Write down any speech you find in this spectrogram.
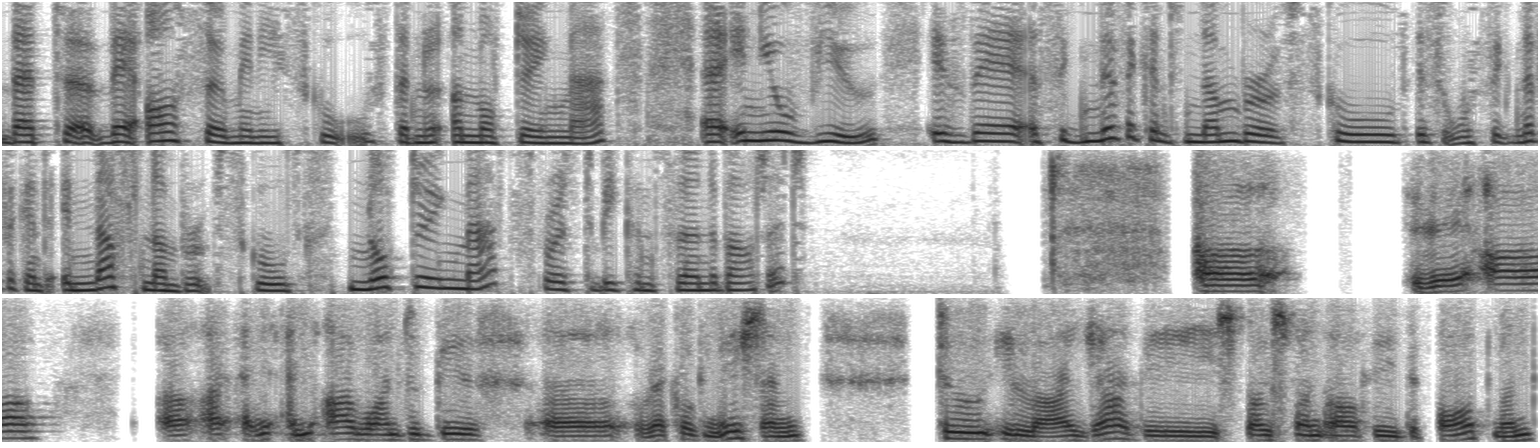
that uh, there are so many schools that are not doing maths. Uh, in your view, is there a significant number of schools is, or significant significant enough number of schools not doing maths for us to be concerned about it? Uh, there are, uh, and, and, I want to give uh, recognition to Elijah, the spokesman of the department.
